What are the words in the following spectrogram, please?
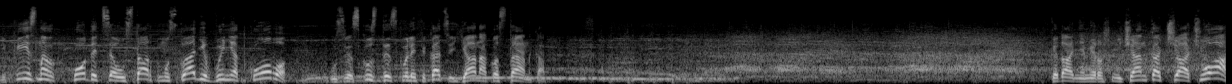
який знаходиться у стартовому складі винятково у зв'язку з дискваліфікацією Яна Костенка. Кидання Мірошніченка. Чачуа.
